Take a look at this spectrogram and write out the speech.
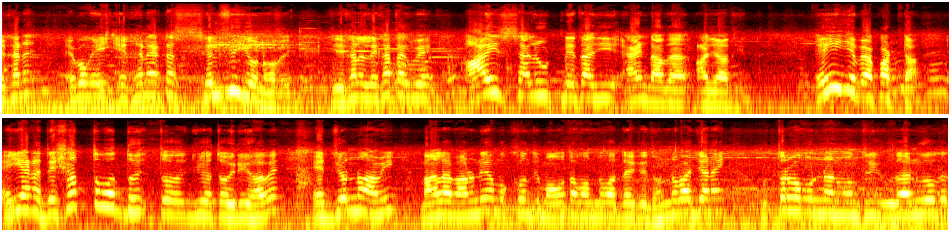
এখানে। এবং এই, এখানে একটা সেলফি জোন হবে যে এখানে লেখা থাকবে I salute Netaji and Azad Hind এই যে ব্যাপারটা, এই একটা দেশাত্মবোধ যে তৈরি হবে, এর জন্য আমি বাংলার মাননীয় মুখ্যমন্ত্রী মমতা বন্দ্যোপাধ্যায়কে ধন্যবাদ জানাই, উত্তরবঙ্গ উন্নয়ন মন্ত্রী উদয়ন গুহকে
